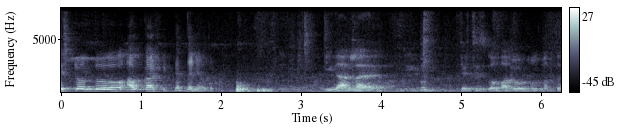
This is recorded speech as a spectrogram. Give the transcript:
ಇಷ್ಟೊಂದು ಅವಕಾಶಕ್ಕೆ ಧನ್ಯವಾದಗಳು. ಈಗಾಗಲೇ ಜಸ್ಟಿಸ್ ಗೋಪಾಲ್ ಗೌಡರು ಮತ್ತು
